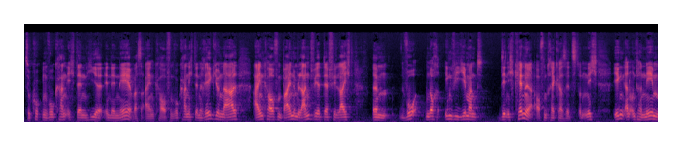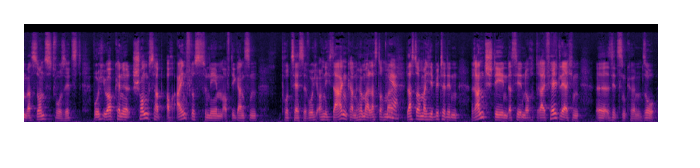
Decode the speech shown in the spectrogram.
zu gucken, wo kann ich denn hier in der Nähe was einkaufen? Wo kann ich denn regional einkaufen bei einem Landwirt, der vielleicht, ähm, wo noch irgendwie jemand den ich kenne, auf dem Trecker sitzt und nicht irgendein Unternehmen, was sonst wo sitzt, wo ich überhaupt keine Chance habe, auch Einfluss zu nehmen auf die ganzen Prozesse, wo ich auch nicht sagen kann, hör mal, lass doch mal, ja. lass doch mal hier bitte den Rand stehen, dass hier noch drei Feldlärchen äh, sitzen können. So.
